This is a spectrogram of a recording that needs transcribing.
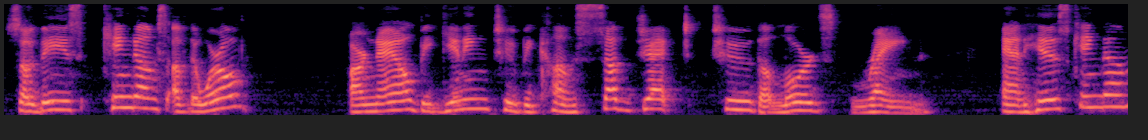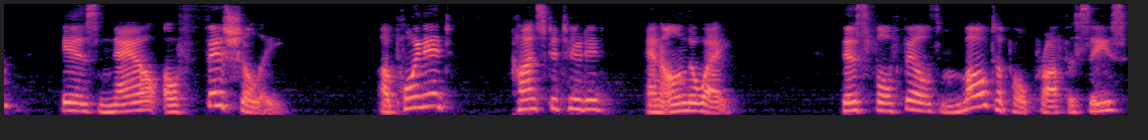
So these kingdoms of the world are now beginning to become subject to the Lord's reign. And his kingdom is now officially appointed, constituted, and on the way. This fulfills multiple prophecies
